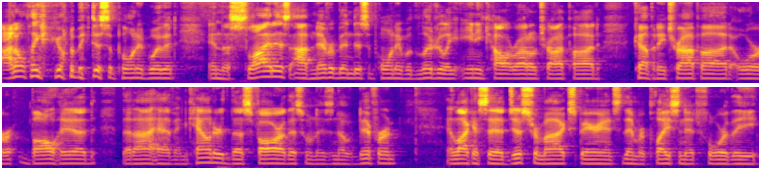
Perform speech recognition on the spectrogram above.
I don't think you're going to be disappointed with it in the slightest. I've never been disappointed with literally any Colorado tripod, company tripod, or ball head that I have encountered thus far. This one is no different. And like I said, just from my experience, them replacing it for the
